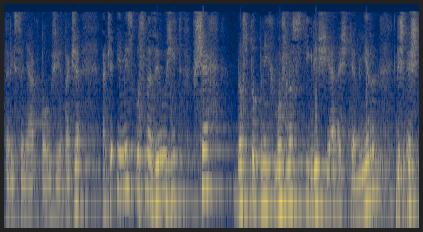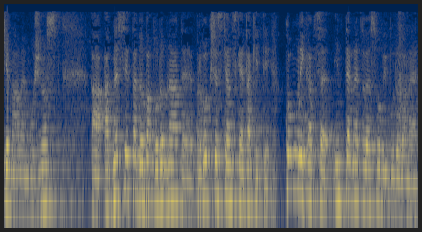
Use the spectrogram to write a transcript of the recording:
který se nějak použije. Takže, takže i my zkusme využít všech dostupných možností, když je ještě mír, když ještě máme možnost a, a dnes je ta doba podobná té prvokřesťanské, taky ty komunikace internetové jsou vybudované,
